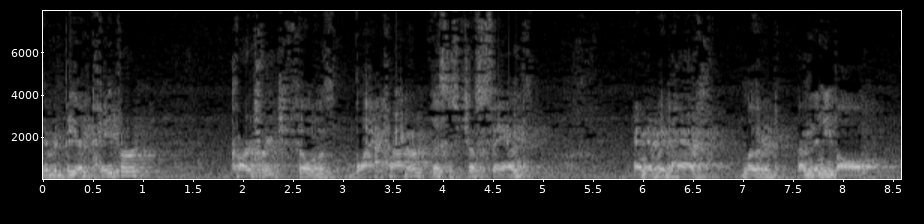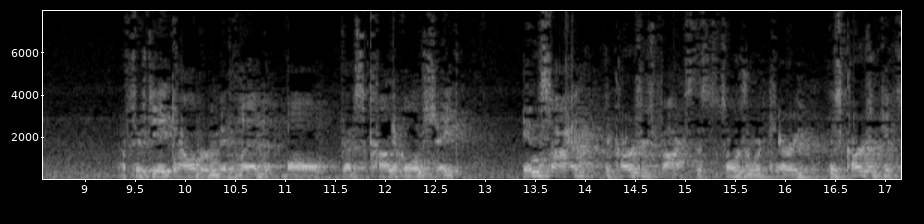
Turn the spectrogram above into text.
It would be a paper cartridge filled with black powder. This is just sand. And it would have loaded a Minié ball a 58 caliber mid-lead ball that's conical in shape. Inside the cartridge box, the soldier would carry his cartridges.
